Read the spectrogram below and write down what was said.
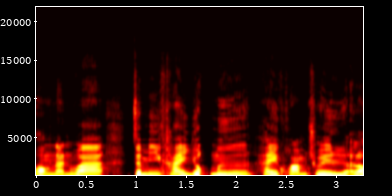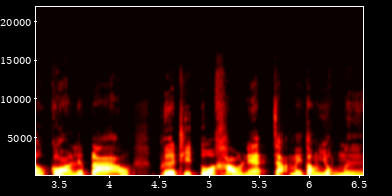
ห้องนั้นว่า จะมีใครยกมือให้ความช่วยเหลือเราก่อนหรือเปล่า เพื่อที่ตัวเขาเนี่ยจะไม่ต้องยกมือ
